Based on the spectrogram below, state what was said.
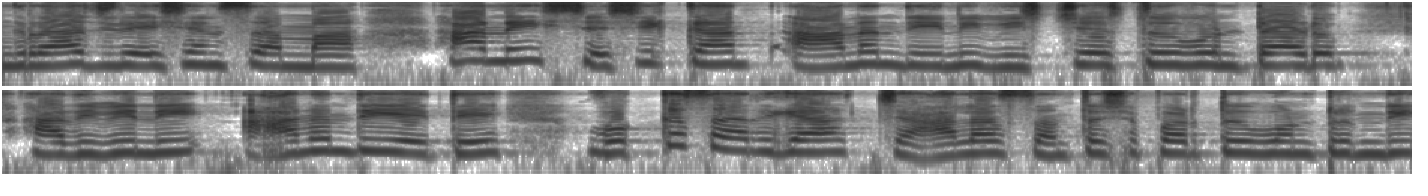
కంగ్రాచులేషన్స్ అమ్మా అని శశికాంత్ ఆనందిని విష్ చేస్తూ ఉంటాడు. అది విని ఆనంది అయితే ఒక్కసారిగా చాలా సంతోషపడుతూ ఉంటుంది.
